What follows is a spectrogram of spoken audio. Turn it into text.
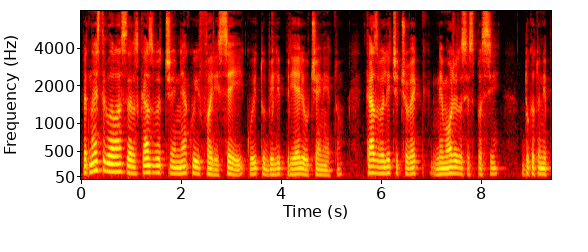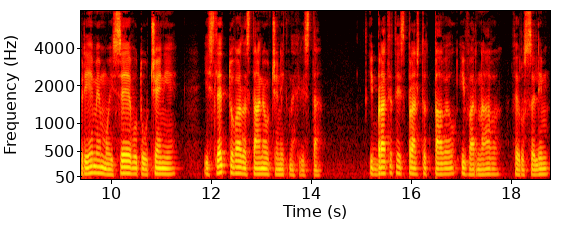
В 15 глава се разказва, че някои фарисеи, които били приели учението, казвали, че човек не може да се спаси, докато не приеме Моисеевото учение и след това да стане ученик на Христа. И братята изпращат Павел и Варнава в Ерусалим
